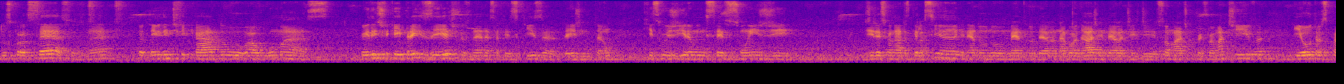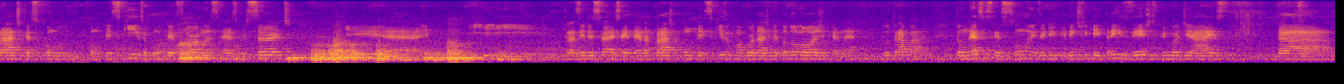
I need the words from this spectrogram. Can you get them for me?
dos processos, né, eu tenho identificado algumas. Eu identifiquei três eixos né, nessa pesquisa desde então, que surgiram em sessões de, direcionadas pela Ciane, né, no, método dela, na abordagem dela de, de somático performativa e outras práticas como, como pesquisa, como performance as research, que, é, trazendo essa, essa ideia da prática como pesquisa, como abordagem metodológica né, do trabalho. Então, nessas sessões, eu identifiquei três eixos primordiais da,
